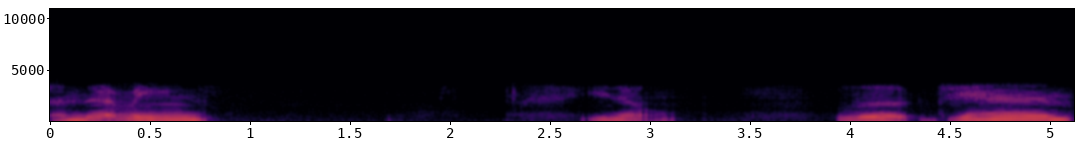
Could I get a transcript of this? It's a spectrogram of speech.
and that means, you know, look, Jen,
